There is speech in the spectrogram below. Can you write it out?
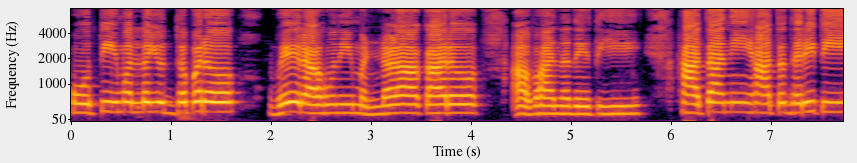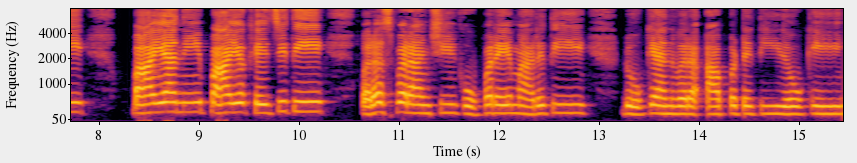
होती मल्लयुद्ध पर. उभे राहुनी मंडळाकार आव्हान देती. हातानी हात धरिती पायानी पाय खेचिती परस्परांची कोपरे मारती डोक्यांवर आपटती डोकी.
